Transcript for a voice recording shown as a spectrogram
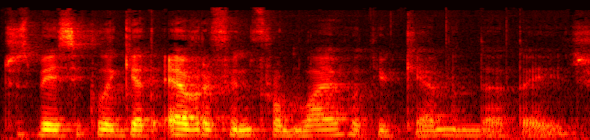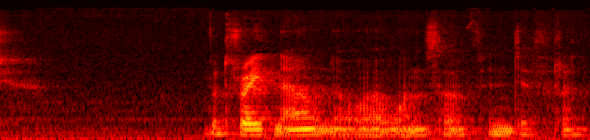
just basically get everything from life what you can in that age. But right now, no, I want something different.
